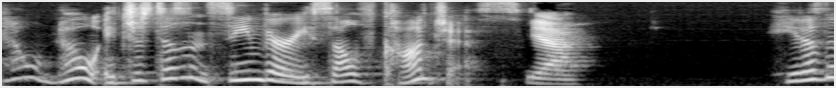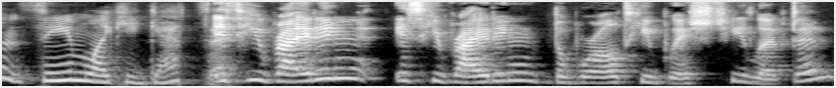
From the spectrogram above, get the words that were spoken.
I, don't know. It just doesn't seem very self-conscious. Yeah. He doesn't seem like he gets it. Is he writing? Is he writing the world he wished he lived in,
